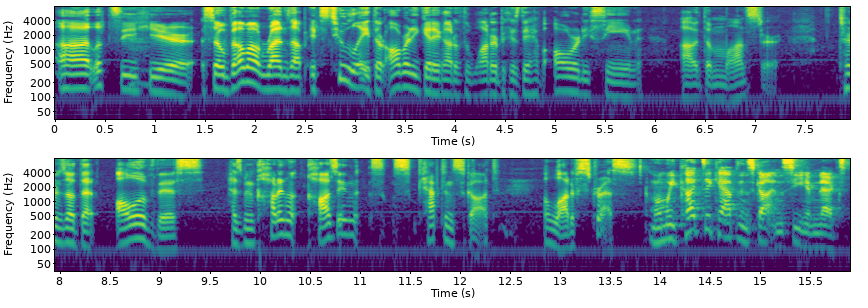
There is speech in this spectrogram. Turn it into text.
Uh, let's see here. So Velma runs up. It's too late. They're already getting out of the water because they have already seen uh, the monster. Turns out that all of this has been causing, causing S- S- Captain Scott a lot of stress. when we cut to Captain Scott and see him next,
